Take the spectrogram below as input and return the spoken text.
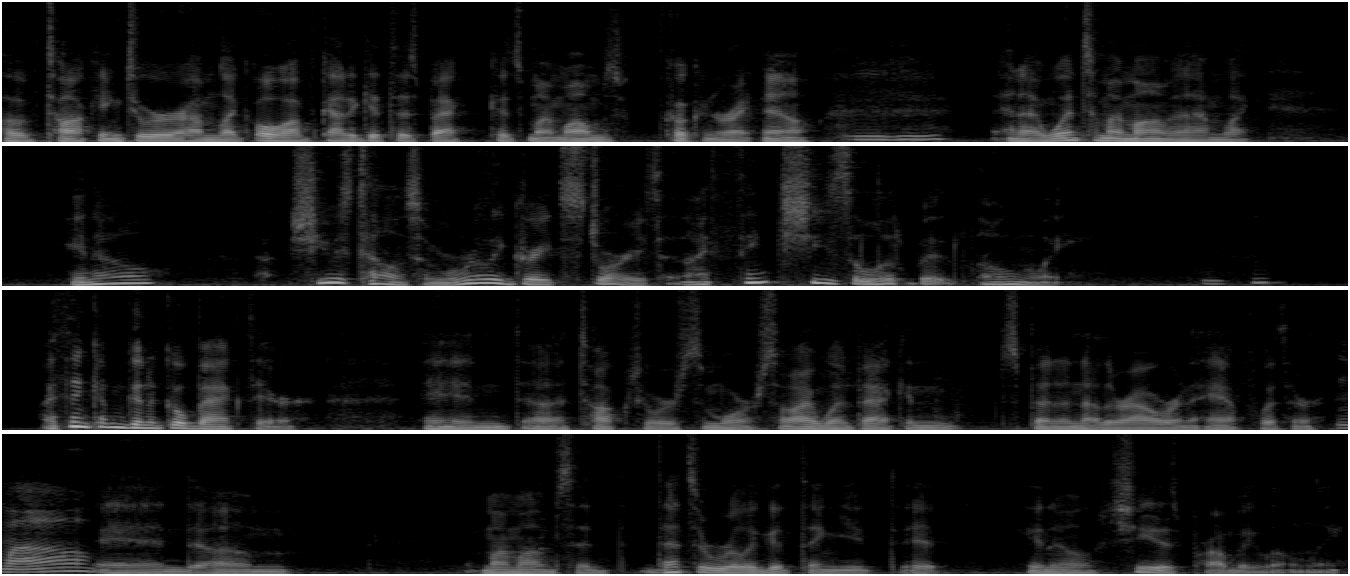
of talking to her, I'm like, oh, I've got to get this back because my mom's cooking right now. And I went to my mom and I'm like, you know, she was telling some really great stories, and I think she's a little bit lonely. I think I'm going to go back there and uh, talk to her some more. So I went back and spent another hour and a half with her. Wow. And um, my mom said, "That's a really good thing you did." You know, she is probably lonely,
